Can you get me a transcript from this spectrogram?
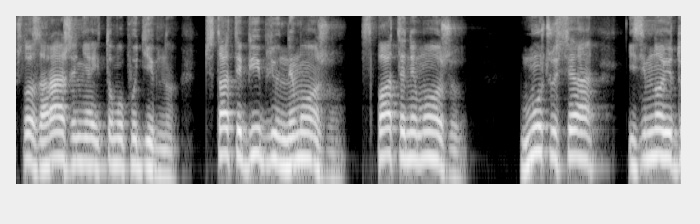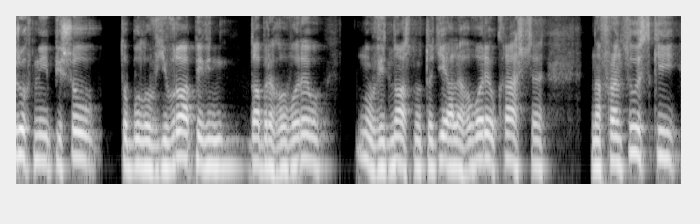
Йшло зараження і тому подібно. Читати Біблію не можу, спати не можу. Мучуся, і зі мною друг мій пішов, то було в Європі, він добре говорив, ну, відносно тоді, але говорив краще на французькій.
